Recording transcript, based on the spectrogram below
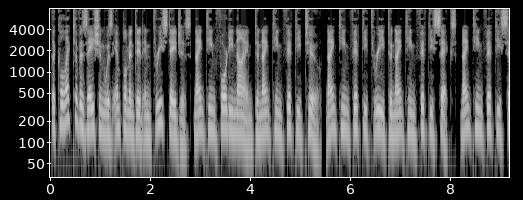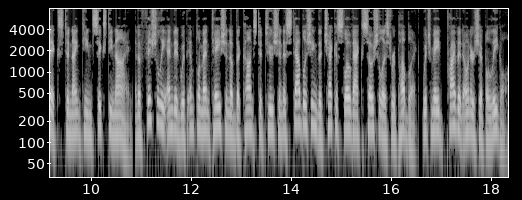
The collectivization was implemented in three stages 1949 to 1952, 1953 to 1956, 1956 to 1969 and officially ended with implementation of the constitution establishing the Czechoslovak Socialist Republic, which made private ownership illegal.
